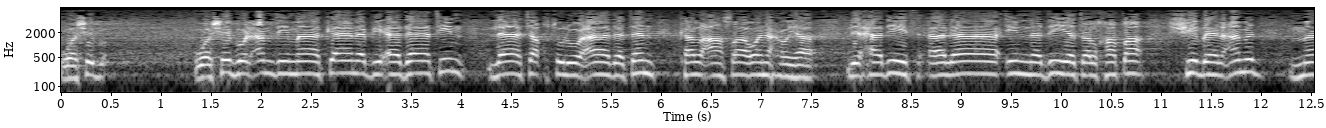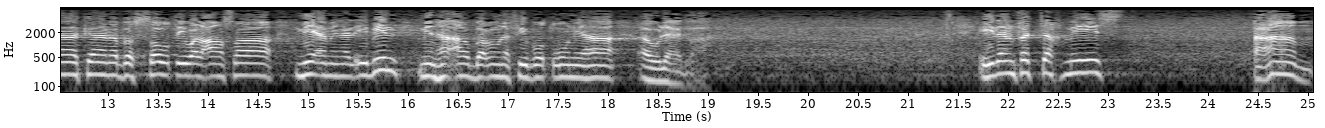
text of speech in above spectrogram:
وشبه وشبه العمد ما كان بأداة لا تقتل عادة كالعصا ونحوها. لحديث ألا إن دية الخطأ شبه العمد ما كان بالصوت والعصا مئة من الإبل منها أربعون في بطونها أولادها. إذا فالتخميس عام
